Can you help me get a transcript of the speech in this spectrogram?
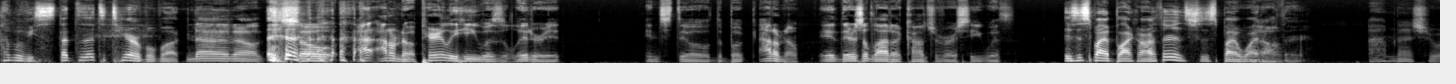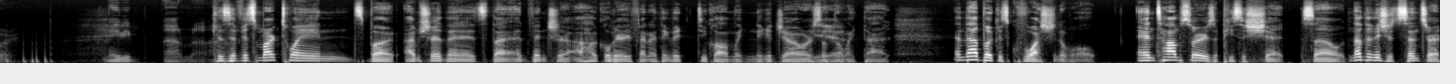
That movie's that, that's a terrible book. No, no, no. So I, I don't know. Apparently, he was illiterate, and still the book. I don't know. It, there's a lot of controversy with. Is this by a black author? Or is this by a white No. author? I'm not sure. Maybe I don't know. Because if it's Mark Twain's book, I'm sure then it's the Adventure a Huckleberry Finn. I think they do call him like Nigga Joe or something Yeah. like that. And that book is questionable. And Tom Sawyer is a piece of shit. So not that they should censor.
